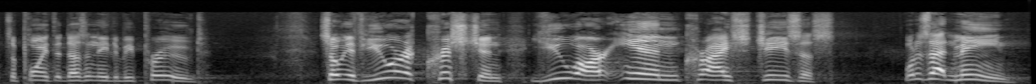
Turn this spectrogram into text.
it's a point that doesn't need to be proved. So if you are a Christian, you are in Christ Jesus. What does that mean?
